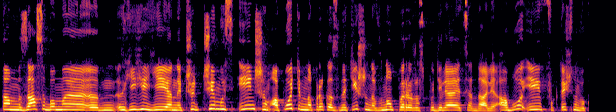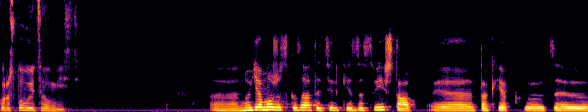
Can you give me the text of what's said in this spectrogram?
там засобами ем, гігієни, чи чимось іншим. А потім, наприклад, з Нетішина воно перерозподіляється далі, або і фактично використовується у місті. Е, Ну, я можу сказати тільки за свій штаб, е, так як е, це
